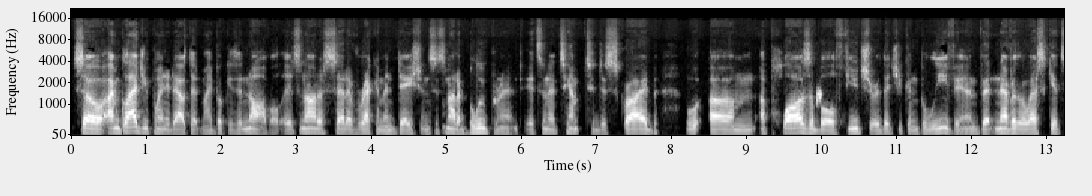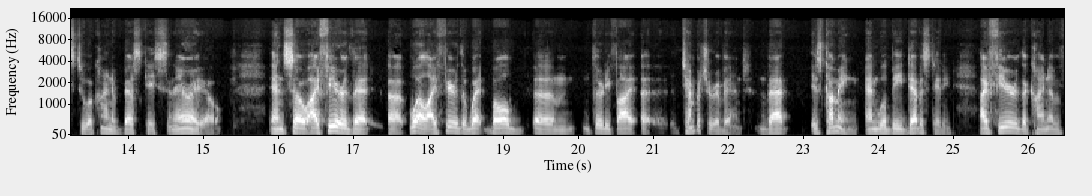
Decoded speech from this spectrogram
So I'm glad you pointed out that my book is a novel. It's not a set of recommendations. It's not a blueprint. It's an attempt to describe um, a plausible future that you can believe in that nevertheless gets to a kind of best case scenario. And so I fear that, uh, well, I fear the wet bulb um, 35 uh, temperature event that is coming and will be devastating. I fear the kind of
